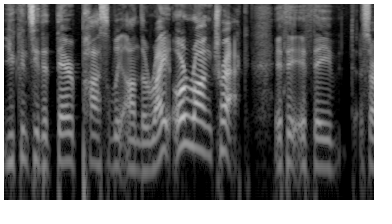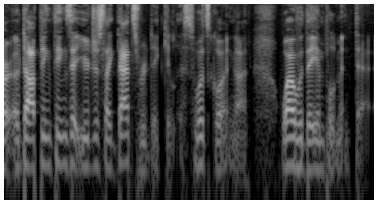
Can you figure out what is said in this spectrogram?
you can see that they're possibly on the right or wrong track if they if they start adopting things that you're just like that's ridiculous what's going on why would they implement that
